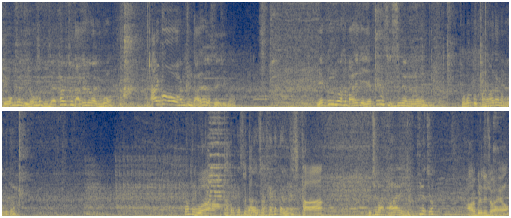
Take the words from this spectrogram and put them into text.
근데 여기서 이제 여기서 문제야. 탑이 좀 낮아져가지고 아이고 탑이 좀 낮아졌어요 지금. 얘 끌고 와서 만약에 얘 뽑을 수 있으면은 저것도 가능하다는 거거든. 빵꾸네. 우와, 좋다. 빵꾸네 깼어. 좋다, 어우 좋다. 잘, 잘 깼다 이거네. 다 놓지 마. 아 이제 풀렸죠? 아 그래도 좋아요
